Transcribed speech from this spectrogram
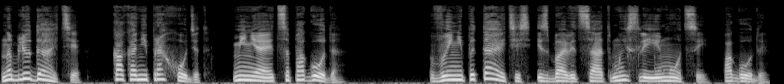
наблюдайте, как они проходят, меняется погода. Вы не пытаетесь избавиться от мыслей и эмоций, погоды.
